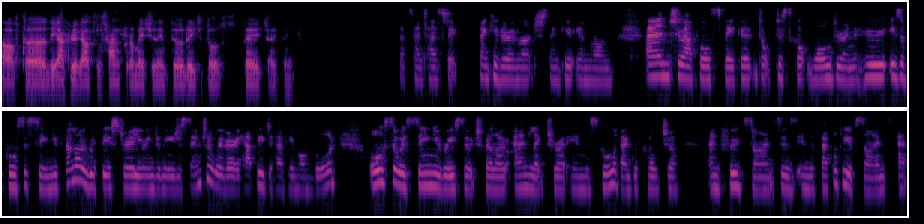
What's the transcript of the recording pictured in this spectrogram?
of the, the agricultural transformation into digital stage, I think. That's fantastic. Thank you very much. Thank you, Imron. And to our fourth speaker, Dr. Scott Waldron, who is, of course, a senior fellow with the Australia Indonesia Centre. We're very happy to have him on board. Also, a senior research fellow and lecturer in the School of Agriculture and Food Sciences in the Faculty of Science at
